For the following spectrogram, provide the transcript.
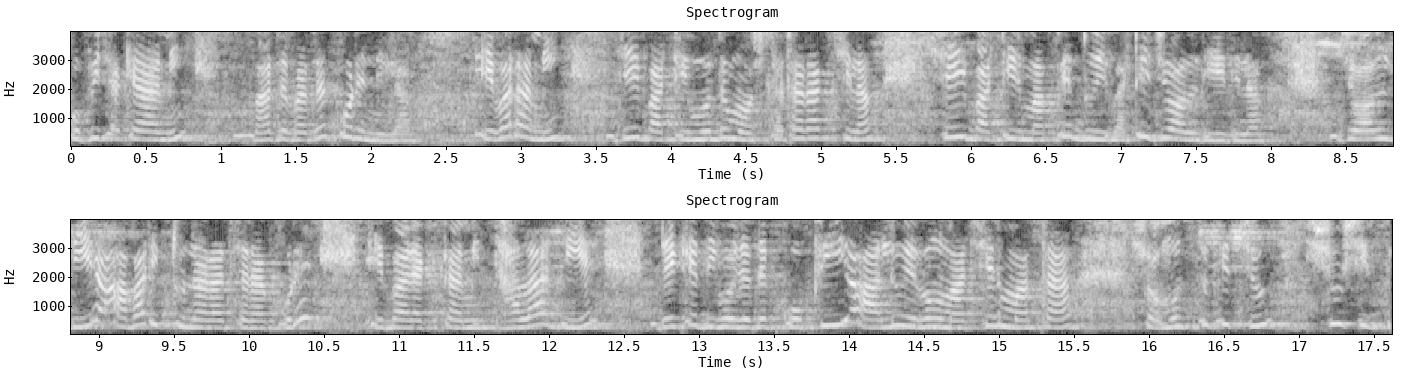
কপিটাকে আমি ভাজা ভাজা করে নিলাম। এবার আমি যে বাটির মধ্যে মশলাটা রাখছিলাম, সেই বাটির মাপে দুই বাটি জল দিয়ে দিলাম। জল দিয়ে আবার একটু নাড়াচাড়া করে এবার একটা আমি থালা দিয়ে ডেকে দিব যাতে কপি, আলু এবং মাছের মাথা সমস্ত কিছু সুসিদ্ধ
